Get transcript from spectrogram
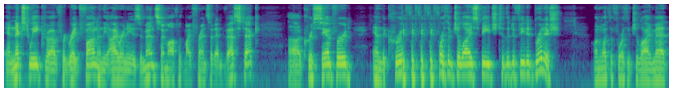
And next week, uh, for great fun, and the irony is immense, I'm off with my friends at Investec, uh, Chris Sanford, and the crew. A Fourth of July speech to the defeated British on what the Fourth of July meant,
